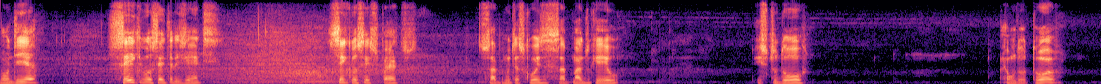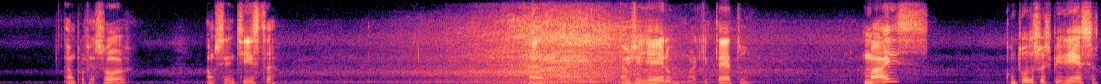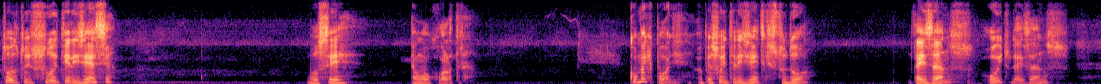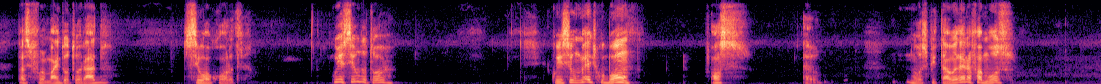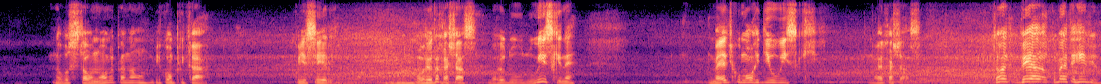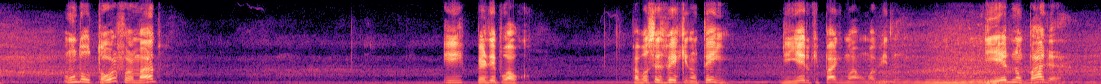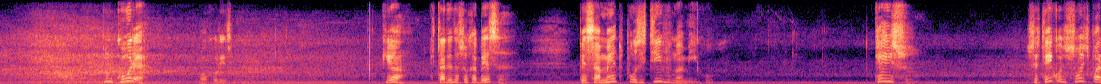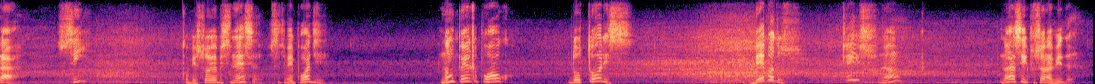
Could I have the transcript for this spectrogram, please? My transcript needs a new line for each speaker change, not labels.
Bom dia. Sei que você é inteligente. Sei que você é esperto. Sabe muitas coisas, sabe mais do que eu. Estudou. É um doutor. É um professor. É um cientista. É, é um engenheiro, um arquiteto. Mas, com toda a sua experiência, toda a sua inteligência, você é um alcoólatra. Como é que pode? Uma pessoa inteligente que estudou 10 anos, 8, 10 anos, para se formar em doutorado, ser um alcoólatra. Conheci um doutor. Conheci um médico bom. Nossa, é, no hospital ele era famoso. Não vou citar o nome para não me complicar. Conheci ele. Morreu da cachaça. Morreu do uísque, né? O médico morre de uísque. Não é cachaça. Então veja como é terrível. Um doutor formado e perder pro álcool. Para vocês verem que não tem dinheiro que pague uma, uma vida. Dinheiro não paga. Não cura o alcoolismo. Aqui, ó. Que está dentro da sua cabeça. Pensamento positivo, meu amigo. Que é isso? Você tem condições de parar? Sim. Começou em abstinência, você também pode. Não perca pro álcool. Doutores. Bêbados. Que é isso? Não. Não é assim que funciona a vida.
